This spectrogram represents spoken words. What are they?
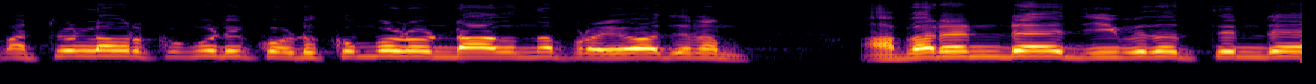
മറ്റുള്ളവർക്കും കൂടി കൊടുക്കുമ്പോഴുണ്ടാകുന്ന പ്രയോജനം അപരന്റെ ജീവിതത്തിന്റെ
